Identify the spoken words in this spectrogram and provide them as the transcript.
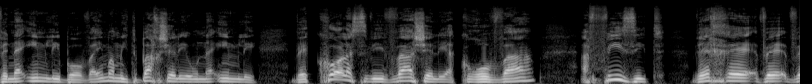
ונעים לי בו, והאם המטבח שלי הוא נעים לי, וכל הסביבה שלי הקרובה, הפיזית, ואיך, אה, ו, ו,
